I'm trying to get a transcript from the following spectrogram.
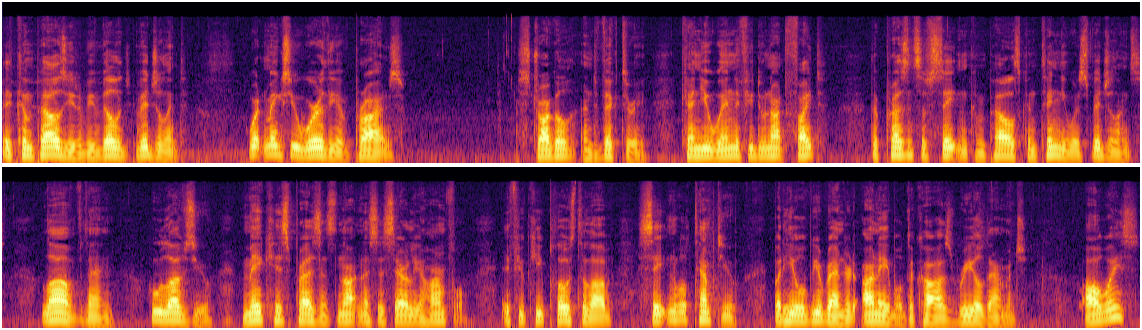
it compels you to be vigilant. What makes you worthy of prize? Struggle and victory. Can you win if you do not fight? The presence of Satan compels continuous vigilance. Love, then, who loves you, make his presence not necessarily harmful. If you keep close to love, Satan will tempt you, but he will be rendered unable to cause real damage. Always?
